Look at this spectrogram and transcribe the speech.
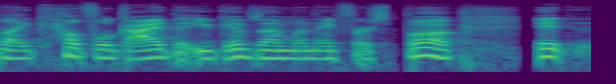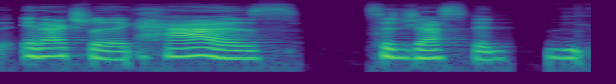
like helpful guide that you give them when they first book, it it actually like has suggested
